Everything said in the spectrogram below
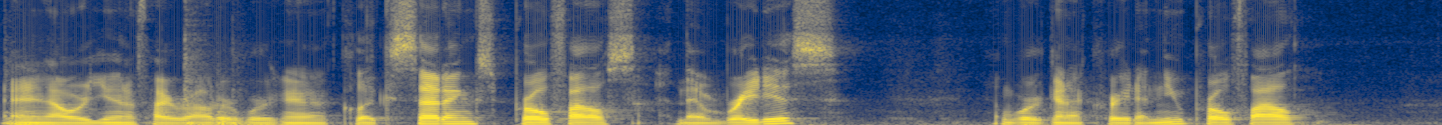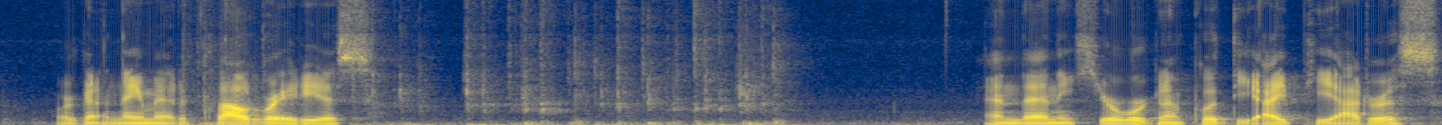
And in our Unifi router, we're going to click settings, profiles, and then radius. And we're going to create a new profile. We're going to name it Cloud Radius. And then in here, we're going to put the IP address.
